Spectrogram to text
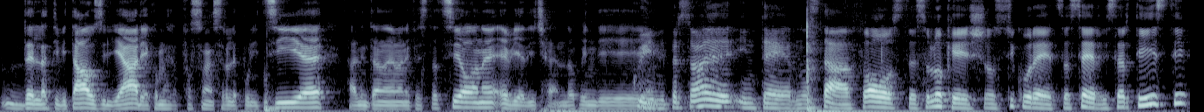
delle attività ausiliarie, come possono essere le pulizie all'interno della manifestazione e via dicendo. Quindi, Quindi personale interno, staff, hostess, location, sicurezza, service, artisti.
